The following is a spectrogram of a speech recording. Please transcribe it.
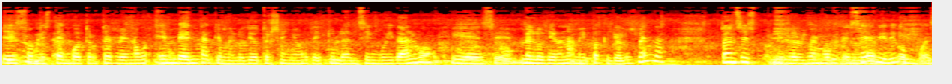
es donde tengo otro terreno en venta que me lo dio otro señor de Tulancingo Hidalgo y ese me lo dieron a mí para que yo los venda. Entonces pues, yo los vengo a ofrecer y digo pues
